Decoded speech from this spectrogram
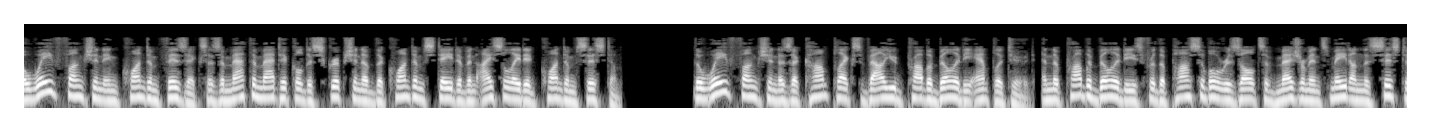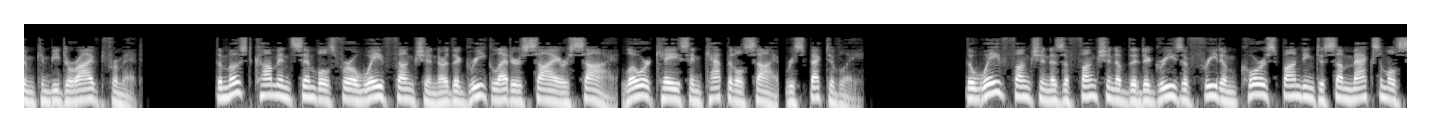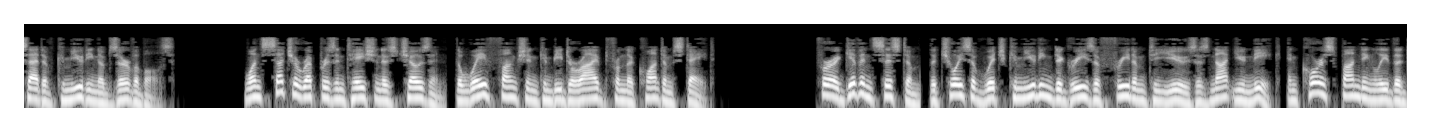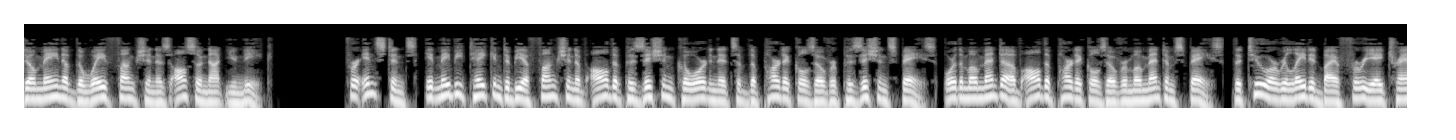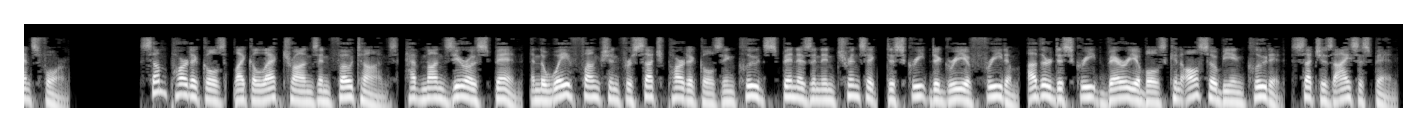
A wave function in quantum physics is a mathematical description of the quantum state of an isolated quantum system. The wave function is a complex valued probability amplitude, and the probabilities for the possible results of measurements made on the system can be derived from it. The most common symbols for a wave function are the Greek letters psi or psi lowercase and capital psi, respectively. The wave function is a function of the degrees of freedom corresponding to some maximal set of commuting observables. Once such a representation is chosen, the wave function can be derived from the quantum state. For a given system, the choice of which commuting degrees of freedom to use is not unique, and correspondingly the domain of the wave function is also not unique. For instance, it may be taken to be a function of all the position coordinates of the particles over position space, or the momenta of all the particles over momentum space, the two are related by a Fourier transform. Some particles, like electrons and photons, have non-zero spin, and the wave function for such particles includes spin as an intrinsic, discrete degree of freedom. Other discrete variables can also be included, such as isospin.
